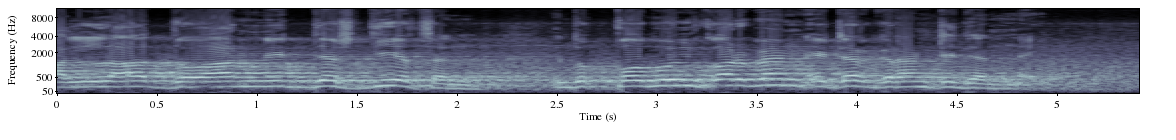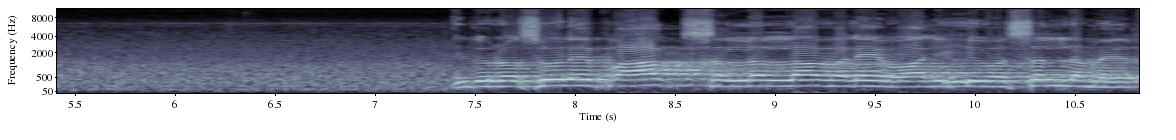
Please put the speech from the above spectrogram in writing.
আল্লাহ দোয়ার নির্দেশ দিয়েছেন। কিন্তু কবুল করবেন, এটার গ্যারান্টি দেন নেই। কিন্তু রসুল পাক সাল্লাহ আলি আলিহি ওসাল্লামের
